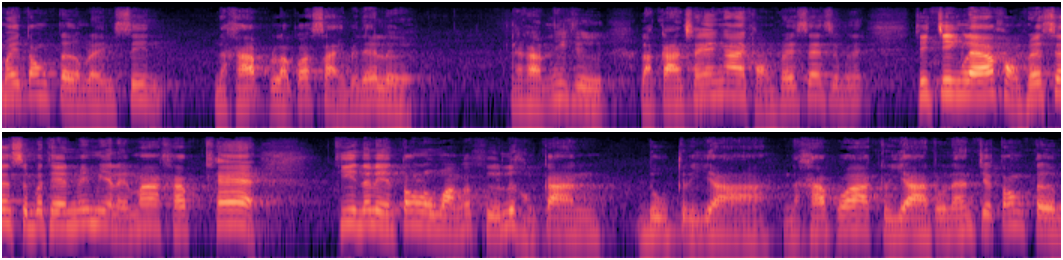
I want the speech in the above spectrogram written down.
ไม่ต้องเติมอะไรทั้งสิ้นนะครับ เราก็ใส่ไปได้เลยนะครับ นี่คือหลักการใช้ง่ายๆของ present simple tense จริงๆ แล้วของ present simple tense ไม่มีอะไรมากครับ แค่ ที่นักเรียนต้องระวังก็คือเรื่องของการดูกริยานะครับ ว่ากริยาตัวนั้นจะต้องเติม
